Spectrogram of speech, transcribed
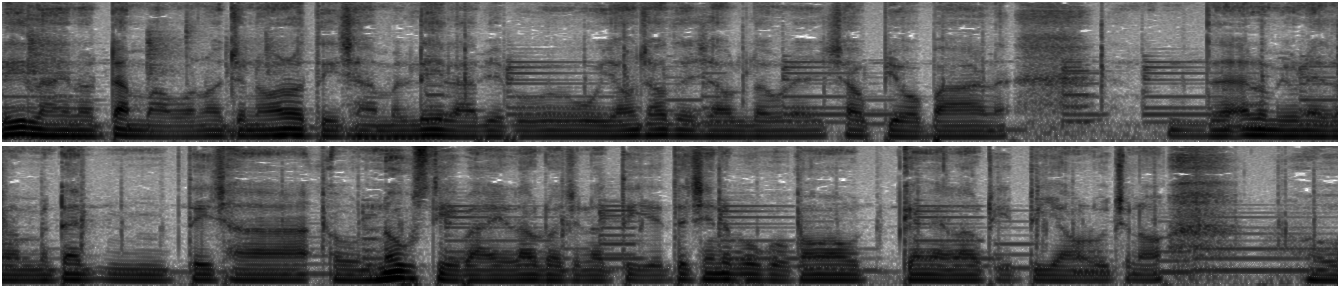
လေးလိုင်းတော့တက်မှာပေါ့နော်ကျွန်တော်ကတော့တေချာမလေးလာဖြစ်ဘူးဟိုရောင်း66လောက်လဲ6ပျော်ပါနဲ့ အဲ့လိုမျိုးနဲ့ဆိုတော့မတက်တေချာဟို notes တွေပါလေလောက်တော့ကျွန်တော်သိတယ်တခြင်းတစ်ပုဒ်ကိုကောင်းကောင်းကန်ကန်လောက်ထိသိအောင်လို့ကျွန်တော်ဟို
